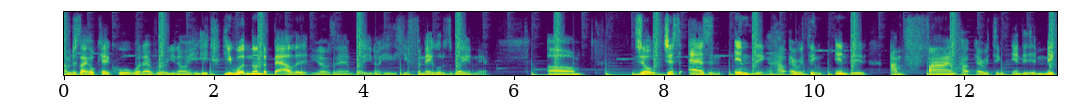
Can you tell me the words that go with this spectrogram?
I'm just like, okay, cool, whatever. You know, he he wasn't on the ballot, you know what I'm saying? But you know, he he finagled his way in there. Um, Joe, just as an ending, how everything ended, I'm fine with how everything ended. It make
